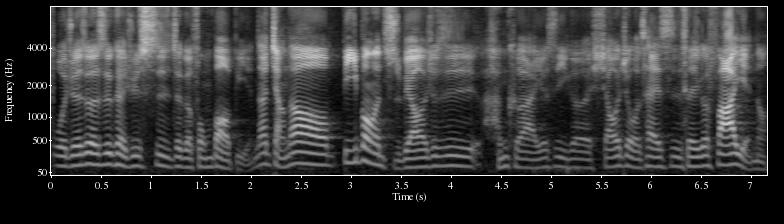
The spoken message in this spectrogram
我觉得这个是可以去试这个风暴比。那讲到 B 泵的指标，就是很可爱，又是一个小韭菜式的一个发言哦。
